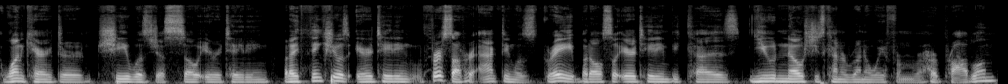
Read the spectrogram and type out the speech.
One character, she was just so irritating, but I think she was irritating. First off, her acting was great, but also irritating because you know she's kind of run away from her problem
